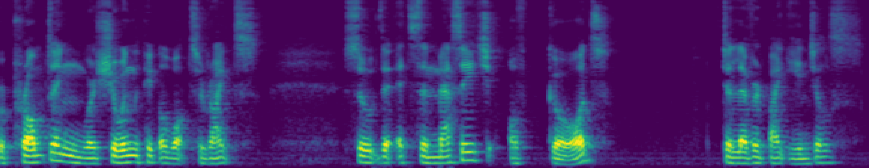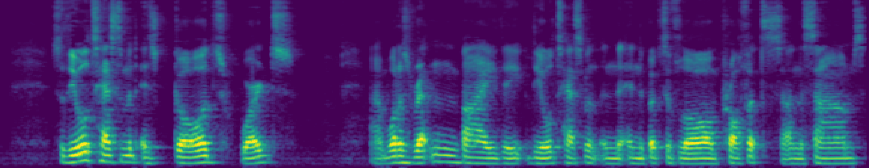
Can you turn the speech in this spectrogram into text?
were prompting, were showing the people what to write. So that it's the message of God delivered by angels. So the Old Testament is God's word. And what is written by the, the Old Testament in the, in the books of law and prophets and the Psalms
